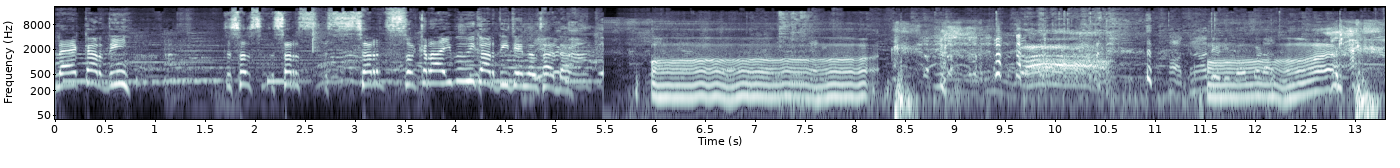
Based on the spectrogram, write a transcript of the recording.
ਲਾਈਕ ਕਰ ਦੀ ਤੇ ਸਰ ਸਰ ਸਬਸਕ੍ਰਾਈਬ ਵੀ ਕਰ ਦੀ ਚੈਨਲ ਸਾਡਾ ਹੱਥ ਨਾਲ ਜਿਹੜੀ ਬਹੁਤ ਬੜਾ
